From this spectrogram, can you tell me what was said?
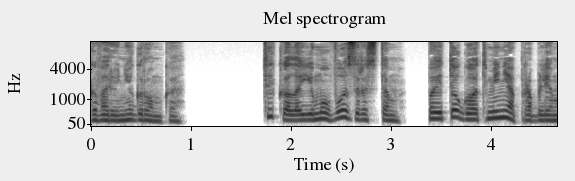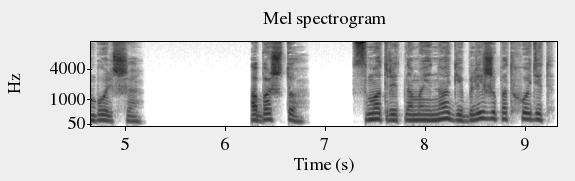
говорю негромко. Тыкала ему возрастом, по итогу от меня проблем больше. Обо что? Смотрит на мои ноги, ближе подходит.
